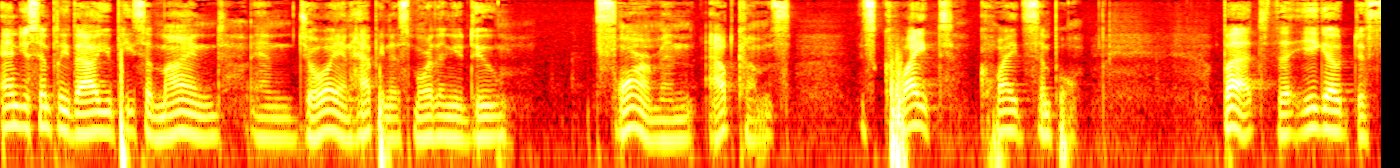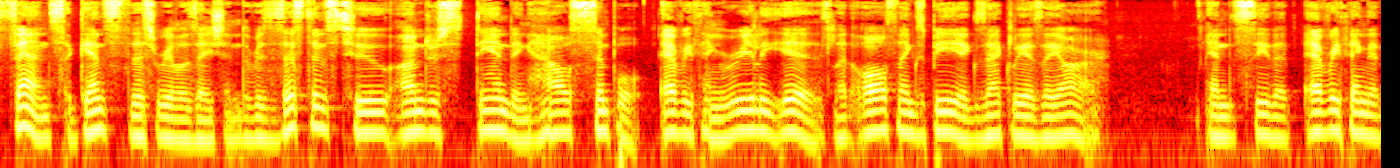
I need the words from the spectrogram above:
and you simply value peace of mind and joy and happiness more than you do form and outcomes. It's quite, quite simple. But the ego defense against this realization, the resistance to understanding how simple everything really is, let all things be exactly as they are, and see that everything that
